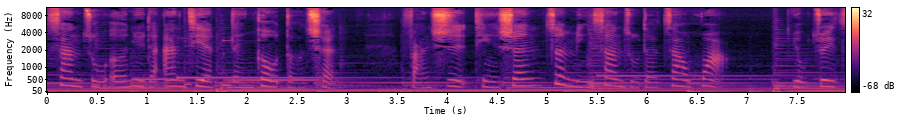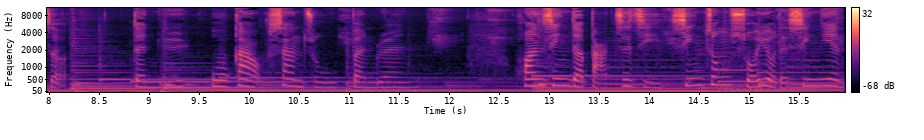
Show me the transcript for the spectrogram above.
上主儿女的案件能够得逞，凡是挺身证明上主的造化有罪者，等于诬告上主本人。欢心的把自己心中所有的信念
